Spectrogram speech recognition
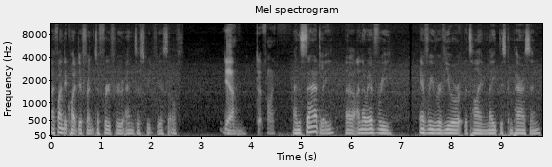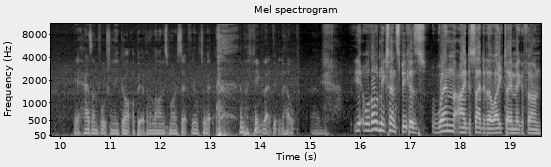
I find it quite different to Frou Frou and to Speak for Yourself. Yeah. Um, definitely. and sadly, uh, I know every every reviewer at the time made this comparison. It has unfortunately got a bit of an Alanis Morissette feel to it, and I think that didn't help. Um, Yeah, well, that would make sense because when I decided I liked iMegaphone,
